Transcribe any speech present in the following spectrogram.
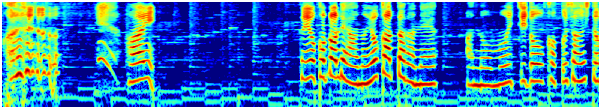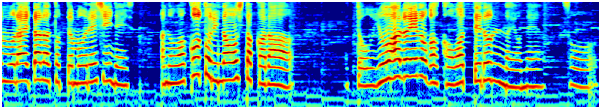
はい。ということで、あの、よかったらね、あの、もう一度拡散してもらえたらとっても嬉しいです。あの、枠を取り直したから、えっと、URL が変わってるんだよね。そう。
